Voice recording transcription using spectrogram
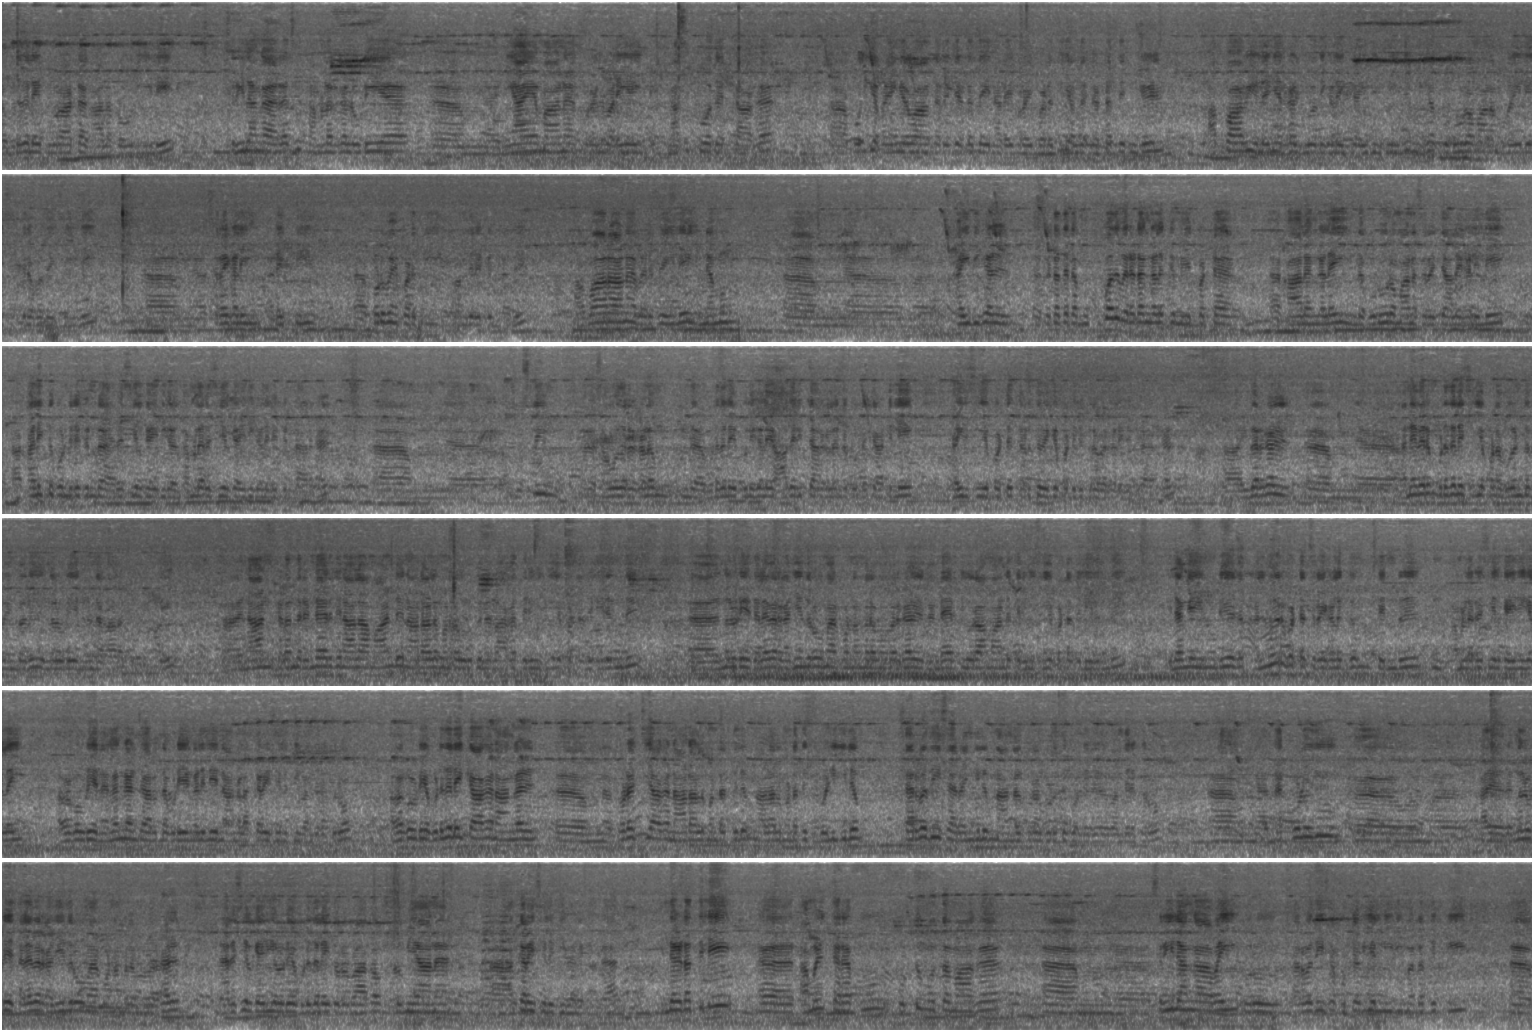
விடுதலை போராட்ட காலப்பகுதியிலே ஸ்ரீலங்கா அரசு தமிழர்களுடைய நியாயமான குரல் வலையை நசுக்குவதற்காக அஹ், புதிய பயங்கரவாத சட்டத்தை நடைமுறைப்படுத்தி அந்த சட்டத்தின் கீழ் அப்பாவி இளைஞர்கள் யுவதிகளை கைது செய்து மிக கொடூரமான முறையிலே சித்திரவதை செய்து சிறைகளில் அடைத்து கொடுமைப்படுத்தி வந்திருக்கின்றது. அவ்வாறான வரிசையிலே இன்னமும் கைதிகள் கிட்டத்தட்ட முப்பது வருடங்களுக்கு மேற்பட்ட காலங்களை இந்த கொடூரமான சிறைச்சாலைகளிலே கழித்து கழித்துக் கொண்டிருக்கின்ற அரசியல் கைதிகள் தமிழ் அரசியல் கைதிகள் இருக்கின்றார்கள். முஸ்லீம் சகோதரர்களும் இந்த விடுதலை புலிகளை ஆதரித்தார்கள் என்ற குற்றச்சாட்டிலே கைது செய்யப்பட்டு தடுத்து வைக்கப்பட்டிருக்கிறவர்கள் இருக்கிறார்கள். இவர்கள் அனைவரும் விடுதலை செய்யப்பட வேண்டும் என்பது எங்களுடைய நீண்ட கால கோரிக்கை. நான் கடந்த ரெண்டாயிரத்தி நாலாம் ஆண்டு நாடாளுமன்ற உறுப்பினராக தெரிவு செய்யப்பட்டதிலிருந்து எங்களுடைய தலைவர் கஜேந்திரகுமார் பொன்னம்பலம் அவர்கள் ரெண்டாயிரத்தி ஓராம் ஆண்டு தெரிவு செய்யப்பட்டதிலிருந்து இலங்கையினுடைய பல்வேறுபட்ட சிறைகளுக்கும் சென்று தமிழ் அரசியல் கைதிகளை அவர்களுடைய நலன்கள் சார்ந்த விடயங்களிலே நாங்கள் அக்கறை செலுத்தி வந்திருக்கிறோம். அவர்களுடைய விடுதலைக்காக நாங்கள் தொடர்ச்சியாக நாடாளுமன்றத்திலும் நாடாளுமன்றத்துக்கு வெளியிலும் சர்வதேச அரங்கிலும் நாங்கள் குரல் கொடுத்து கொண்டு வந்திருக்கிறோம். தற்பொழுது எங்களுடைய தலைவர் கஜேந்திரகுமார் பொன்னம்பலம் அவர்கள் இந்த அரசியல் கைதிகளுடைய விடுதலை தொடர்பாக முழுமையான அக்கறை செலுத்தி வருகின்றார். இந்த இடத்திலே தமிழ் தரப்பு ஒட்டுமொத்தமாக ஸ்ரீலங்காவை ஒரு சர்வதேச குற்றவியல் நீதிமன்றத்திற்கு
